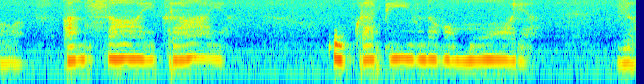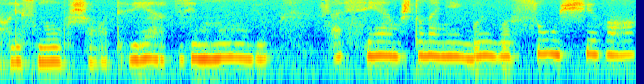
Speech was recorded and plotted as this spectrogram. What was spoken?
было конца и края у крапивного моря, захлестнувшего твердь земную со всем, что на ней было сущего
